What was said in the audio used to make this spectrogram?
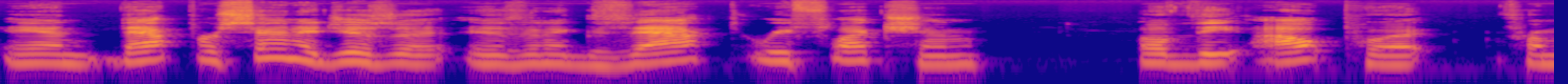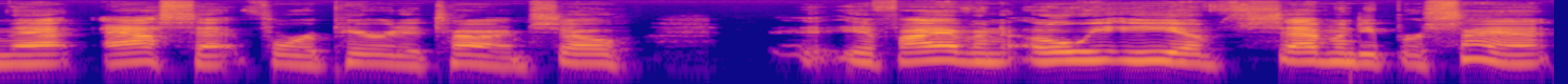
and that percentage is a is an exact reflection of the output from that asset for a period of time. So if I have an OEE of 70%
